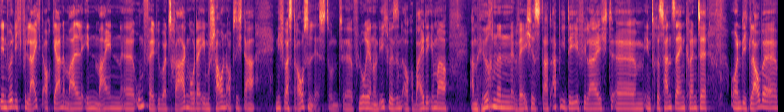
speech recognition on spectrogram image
den würde ich vielleicht auch gerne mal in mein äh, Umfeld übertragen oder eben schauen, ob sich da nicht was draußen lässt. Und äh, Florian und ich, wir sind auch beide immer am Hirnen, welche Start-up-Idee vielleicht ähm, interessant sein könnte. Und ich glaube,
